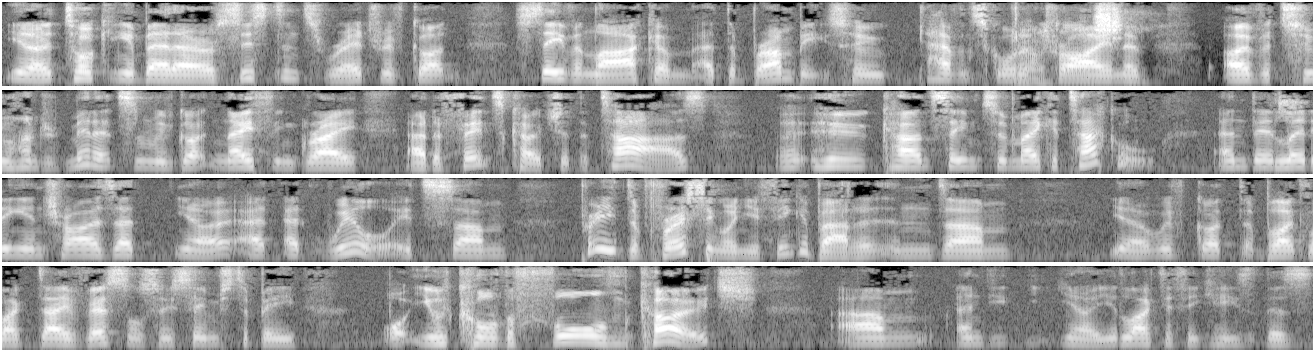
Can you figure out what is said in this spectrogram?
you know, talking about our assistants, Reg, we've got Stephen Larkham at the Brumbies who haven't scored oh, a try gosh. in a, over 200 minutes, and we've got Nathan Grey, our defence coach at the Tahs, who can't seem to make a tackle, and they're letting in tries at you know at, at will. It's um, pretty depressing when you think about it. And um, you know we've got a bloke like Dave Wessels who seems to be what you would call the form coach, um, and you, you know you'd like to think he's there's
